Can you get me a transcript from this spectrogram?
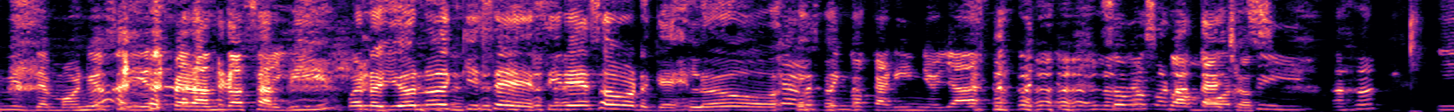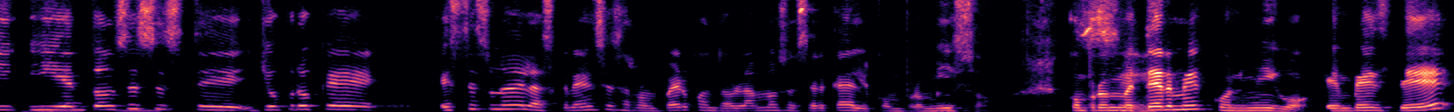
mis demonios ahí esperando a salir. Bueno, yo no quise decir eso porque luego Ya les tengo cariño, ya. Somos cuatachos. sí. Ajá. Y, y entonces, este, yo creo que esta es una de las creencias a romper cuando hablamos acerca del compromiso. Comprometerme conmigo en vez de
